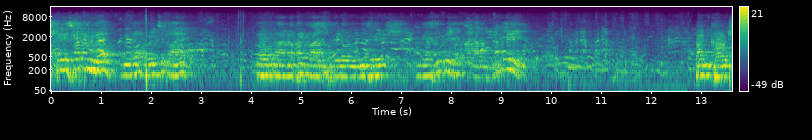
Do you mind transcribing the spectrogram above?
steht es ja nur, nur 0 zu 3. Wir hoffen einen erfolgreichen Velo Mitrovic, Andreas Ludwig und Adam Namiri. Beim Coach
